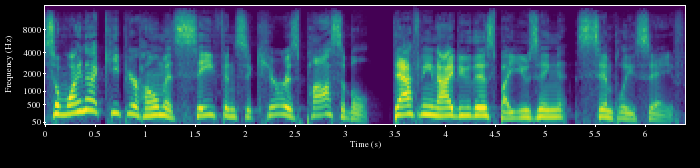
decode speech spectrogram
So why not keep your home as safe and secure as possible? Daphne and I do this by using SimpliSafe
